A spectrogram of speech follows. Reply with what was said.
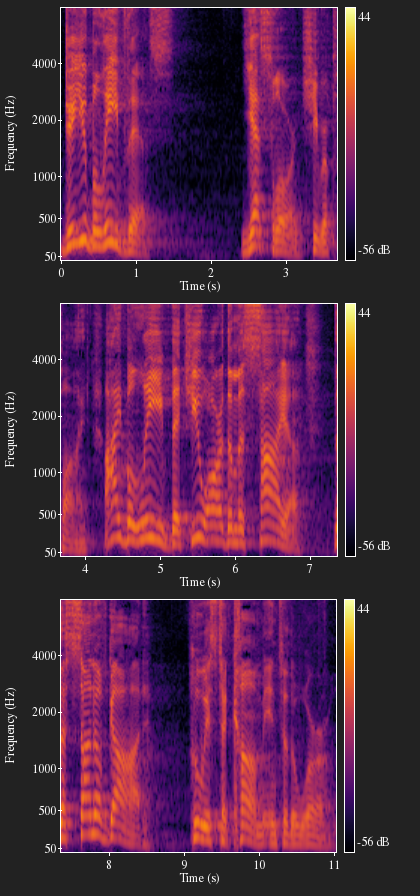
Do you believe this? Yes, Lord, she replied. I believe that you are the Messiah, the Son of God, who is to come into the world.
